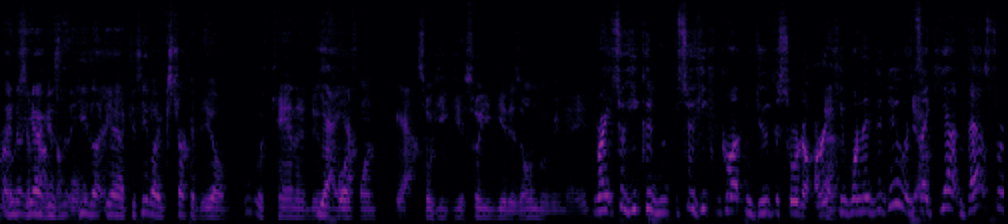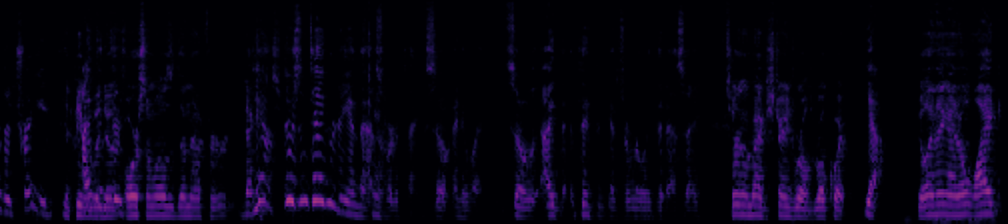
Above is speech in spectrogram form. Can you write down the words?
I know, gross. yeah, because he like yeah, because he like struck a deal with Canada to do Yeah, the yeah, fourth one. yeah. So he could- so he could get his own movie made. Right, so he could, so he could go out and do the sort of art Yeah. he wanted to do. And it's like, yeah, that sort of trade. The people I think doing Orson Welles has done that for decades. Yeah, there's integrity in that Yeah. sort of thing. So anyway, so I th- think that's a really good essay. Circling back to Strange Worlds real quick. Yeah. The only thing I don't like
